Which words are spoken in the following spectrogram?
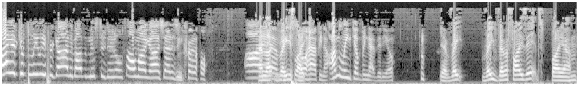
I had completely forgotten about the Mr. Diddles. Oh my gosh, that is incredible. I And, like, am Ray's so like- happy now. I'm link dumping that video. Yeah, Ray Ray verifies it by um.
